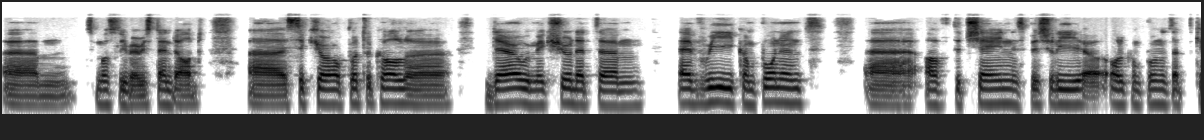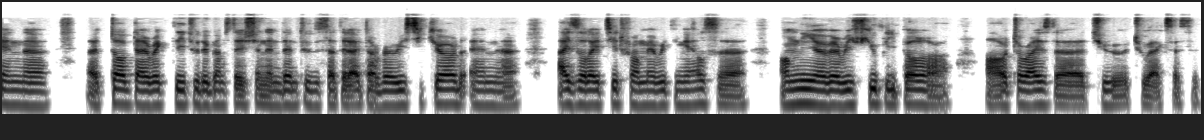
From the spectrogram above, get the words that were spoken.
um, it's mostly very standard uh, secure protocol. Uh, there, we make sure that um, every component uh, of the chain, especially uh, all components that can uh, talk directly to the ground station and then to the satellite are very secured and isolated from everything else. only a very few people are, are authorized to, to access it.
